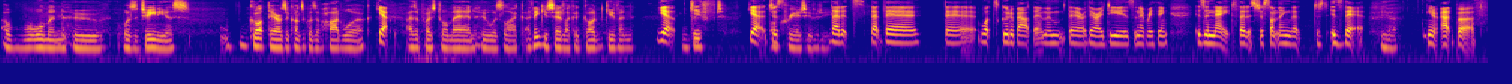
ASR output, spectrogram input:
a woman who was a genius got there as a consequence of hard work, yeah, as opposed to a man who was like, I think you said like a God-given yeah, gift yeah. Just creativity. that it's that they're they're what's good about them and their their ideas and everything is innate. That it's just something that just is there, yeah. you know, at birth.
